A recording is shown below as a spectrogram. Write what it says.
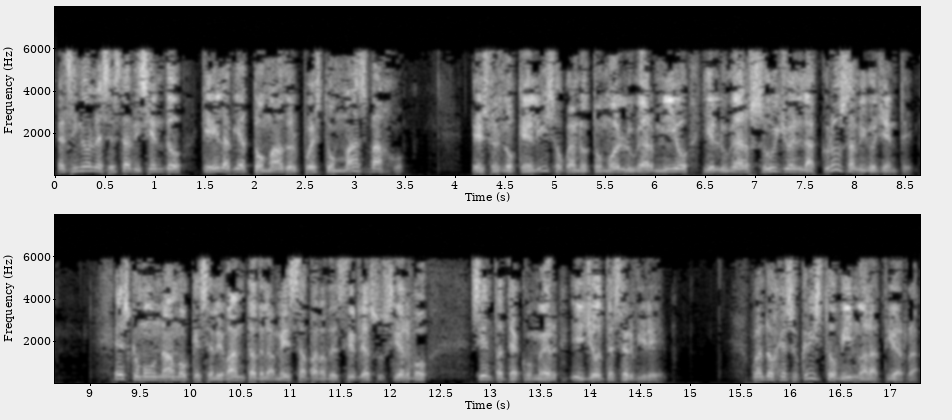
El Señor les está diciendo que Él había tomado el puesto más bajo, eso es lo que él hizo cuando tomó el lugar mío y el lugar suyo en la cruz, amigo oyente. Es como un amo que se levanta de la mesa para decirle a su siervo, siéntate a comer y yo te serviré. Cuando Jesucristo vino a la tierra,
